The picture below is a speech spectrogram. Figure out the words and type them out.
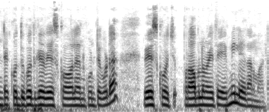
అంటే కొద్ది కొద్దిగా వేసుకోవాలి అనుకుంటే కూడా వేసుకోవచ్చు. ప్రాబ్లం అయితే ఏమీ లేదనమాట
